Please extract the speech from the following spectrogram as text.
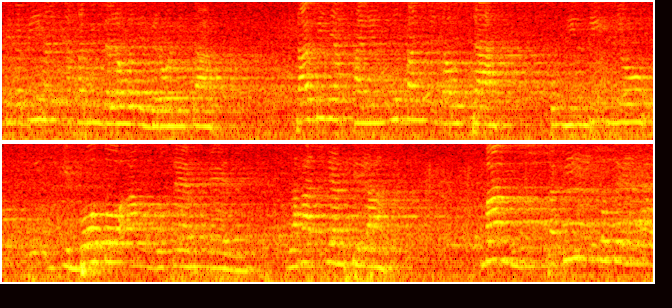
sinabihan na kaming dalawa ni Veronica. Sabi niya, kalimutan niyo daw siya kung hindi niyo iboto ang Duterte. Lahat yan sila. Ma'am, sabihin ko sa inyo,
